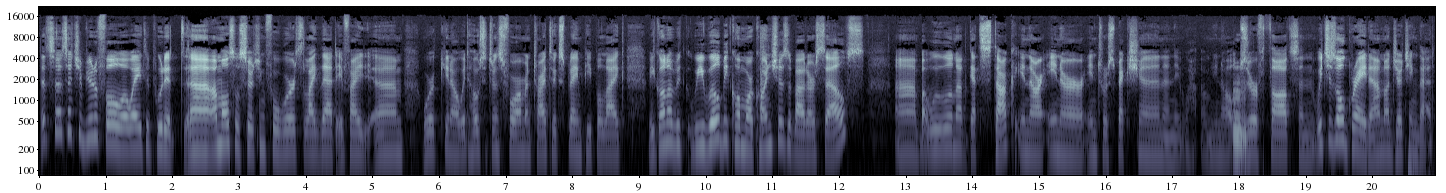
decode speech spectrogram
That's uh, such a beautiful uh, way to put it. Uh, I'm also searching for words like that. If I um, work, you know, with Host to Transform and try to explain people like we're gonna be, we will become more conscious about ourselves, uh, but we will not get stuck in our inner introspection and you know mm. observe thoughts and which is all great. I'm not judging that,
